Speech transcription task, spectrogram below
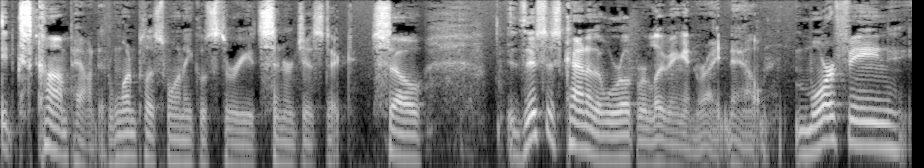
it's compounded. One plus one equals three. It's synergistic. So this is kind of the world we're living in right now. Morphine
